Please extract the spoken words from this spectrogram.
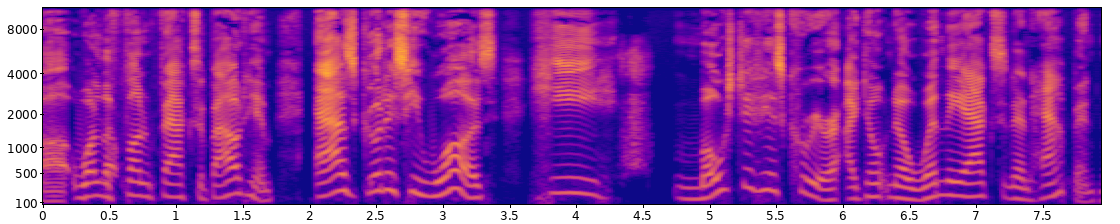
uh, one of the fun facts about him, as good as he was, he most of his career, I don't know when the accident happened,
